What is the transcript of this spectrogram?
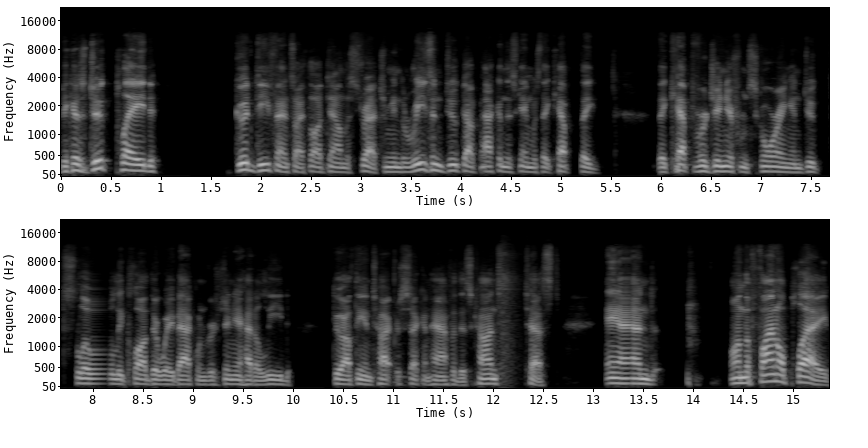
because Duke played good defense. I thought down the stretch. I mean, the reason Duke got back in this game was they kept they they kept Virginia from scoring, and Duke slowly clawed their way back when Virginia had a lead throughout the entire second half of this contest. And on the final play,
